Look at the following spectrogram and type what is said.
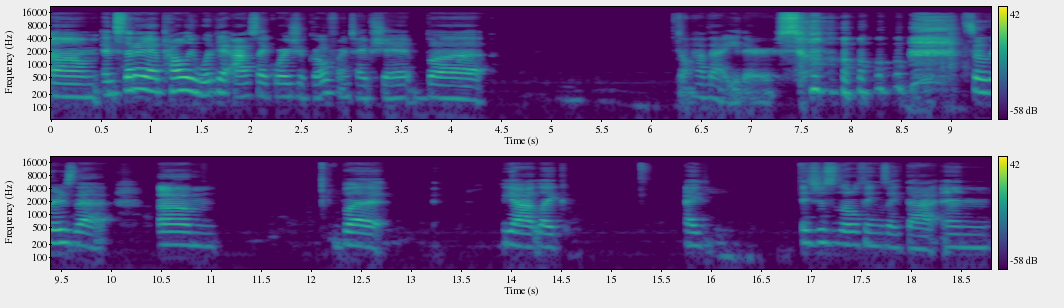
Um instead I probably would get asked like, "Where's your girlfriend?" type shit, but don't have that either. So so there's that. Um but yeah, like I it's just little things like that and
